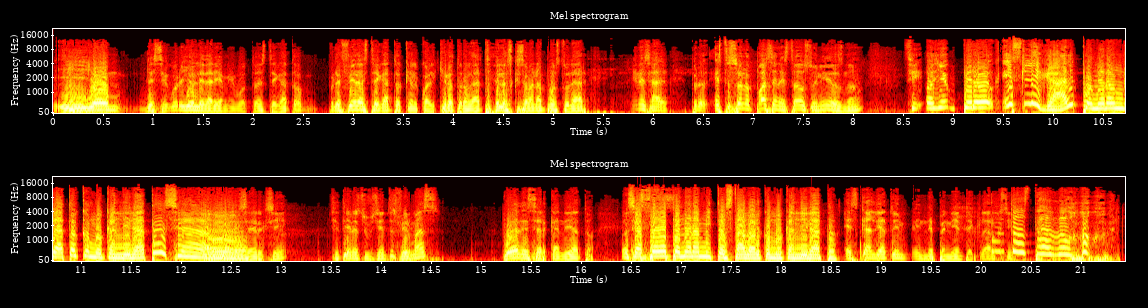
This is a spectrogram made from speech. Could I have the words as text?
Y yo, de seguro, yo le daría mi voto a este gato. Prefiero a este gato que a cualquier otro gato de los que se van a postular. Tienes al- Pero esto solo pasa en Estados Unidos, ¿no? Sí, oye, pero ¿es legal poner a un gato como candidato? O sea, o, parecer, sí. Si tiene suficientes firmas, puede ser candidato. o sea, puedo poner a mi tostador como candidato. Es candidato in- independiente, claro que un sí. tostador.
